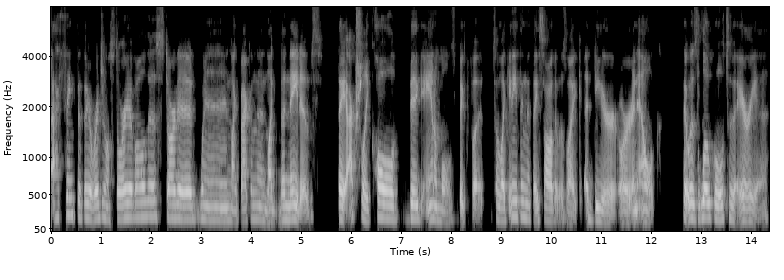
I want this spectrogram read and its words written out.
I think that the original story of all of this started when, like, back in the like the natives, they actually called big animals Bigfoot. So, like, anything that they saw that was like a deer or an elk that was local to the area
